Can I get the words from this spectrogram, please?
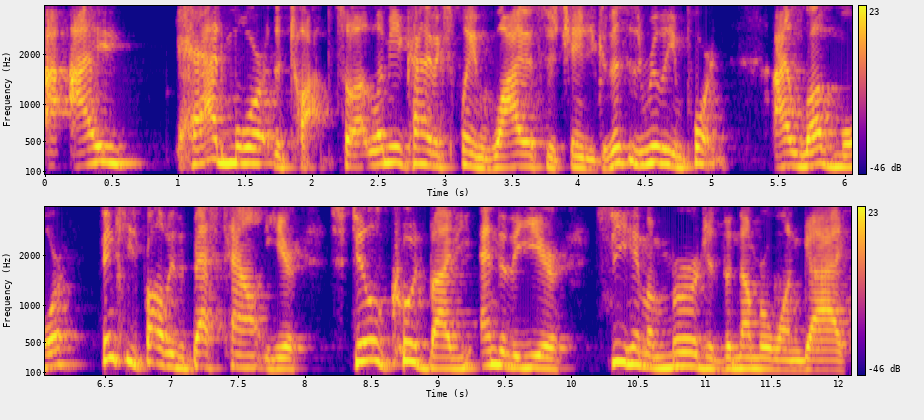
I, I had Moore at the top. So let me kind of explain why this is changing because this is really important. I love Moore. Think he's probably the best talent here. Still could by the end of the year see him emerge as the number one guy.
